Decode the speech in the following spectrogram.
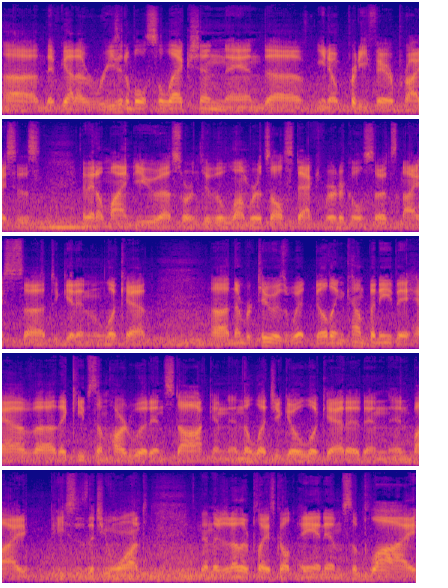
Uh, they've got a reasonable selection and uh, you know pretty fair prices, and they don't mind you uh, sorting through the lumber. It's all stacked vertical, so it's nice uh, to get in and look at. Uh, number two is Witt Building Company. They have uh, they keep some hardwood in stock, and, and they'll let you go look at it and, and buy pieces that you want. And then there's another place called A and M Supply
